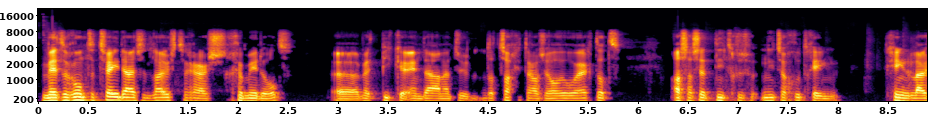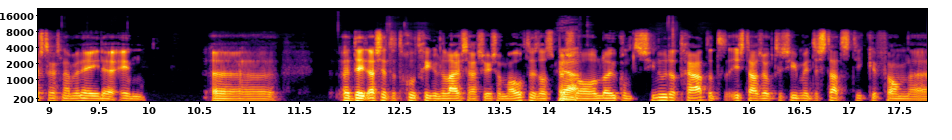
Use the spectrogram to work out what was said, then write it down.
met rond de 2000 luisteraars gemiddeld. eh, met pieken en dalen natuurlijk. Dat zag je trouwens wel heel erg. Dat als AZ niet, niet zo goed ging, gingen de luisteraars naar beneden. En eh, het deed AZ het goed, gingen de luisteraars weer zo omhoog. Dus dat is best Ja. wel leuk om te zien hoe dat gaat. Dat is trouwens ook te zien met de statistieken van eh,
